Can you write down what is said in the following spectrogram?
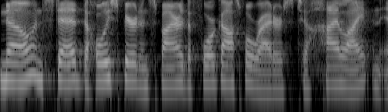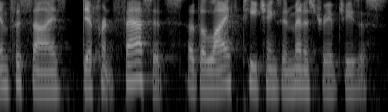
No, instead, the Holy Spirit inspired the four Gospel writers to highlight and emphasize different facets of the life, teachings, and ministry of Jesus.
